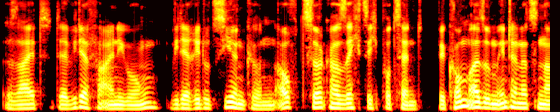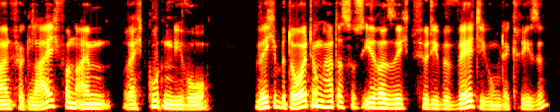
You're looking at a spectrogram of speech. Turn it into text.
seit der Wiedervereinigung wieder reduzieren können auf circa 60 Prozent. Wir kommen also im internationalen Vergleich von einem recht guten Niveau. Welche Bedeutung hat das aus Ihrer Sicht für die Bewältigung der Krise?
